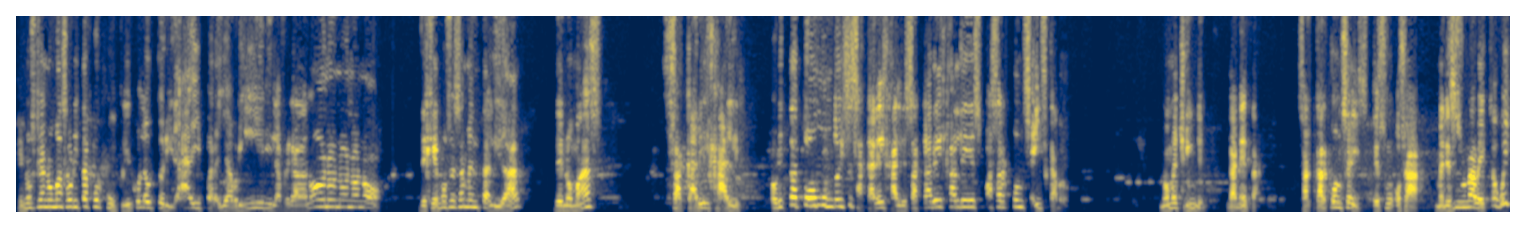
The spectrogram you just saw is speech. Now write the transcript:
Que no sea nomás ahorita por cumplir con la autoridad y para ya abrir y la fregada. No, no, no, no, no. Dejemos esa mentalidad de nomás sacar el jale. Ahorita todo el mundo dice sacar el jale. Sacar el jale es pasar con seis, cabrón. No me chinguen, la neta. Sacar con seis. Es un- o sea, mereces una beca, güey.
